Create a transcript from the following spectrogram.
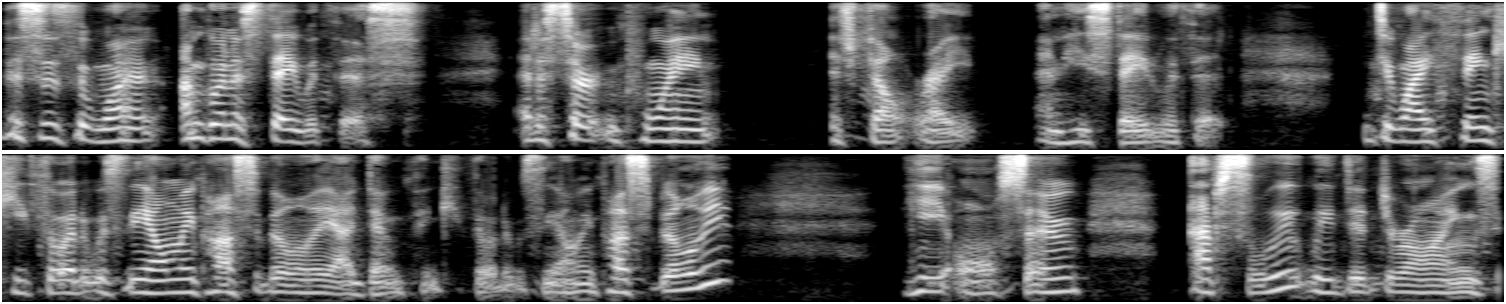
This is the one, I'm going to stay with this. At a certain point, it felt right, and he stayed with it. Do I think he thought it was the only possibility? I don't think he thought it was the only possibility. He also absolutely did drawings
